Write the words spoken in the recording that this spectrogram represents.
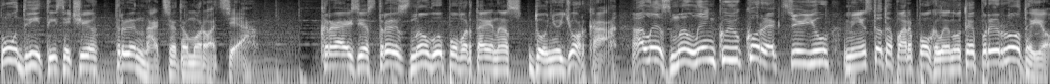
у 2013 році. Crysis 3 знову повертає нас до Нью-Йорка, але з маленькою корекцією. Місто тепер поглинуте природою.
